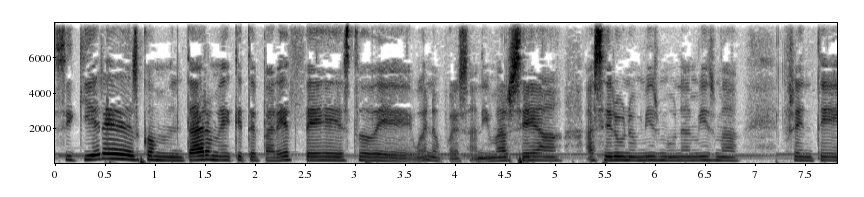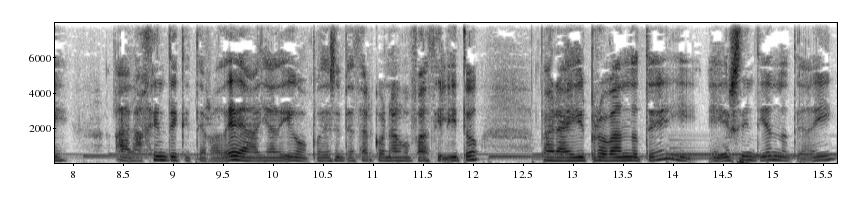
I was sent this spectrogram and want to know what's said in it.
Si quieres comentarme qué te parece esto de, bueno, pues animarse a, ser uno mismo, una misma frente a la gente que te rodea, ya digo, puedes empezar con algo facilito para ir probándote y, e ir sintiéndote ahí.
